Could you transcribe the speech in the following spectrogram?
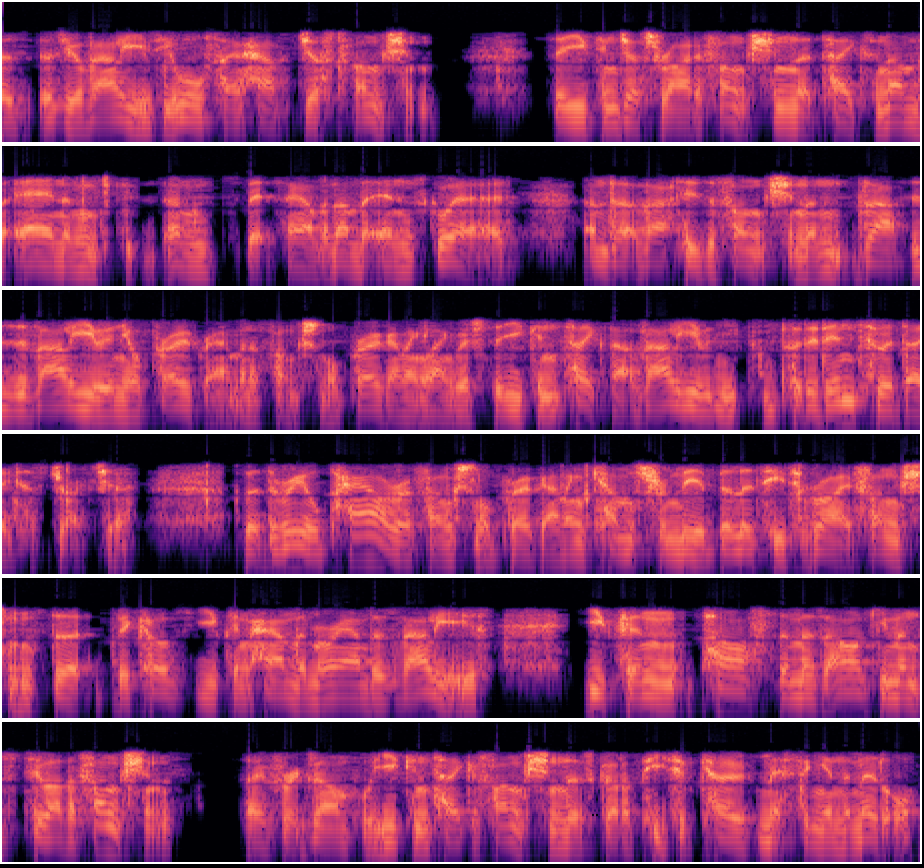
as, as your values. You also have just functions. So you can just write a function that takes a number n and, and spits out the number n squared, and that, that is a function, and that is a value in your program in a functional programming language. So you can take that value and you can put it into a data structure. But the real power of functional programming comes from the ability to write functions that, because you can hand them around as values, you can pass them as arguments to other functions. So, for example, you can take a function that's got a piece of code missing in the middle,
